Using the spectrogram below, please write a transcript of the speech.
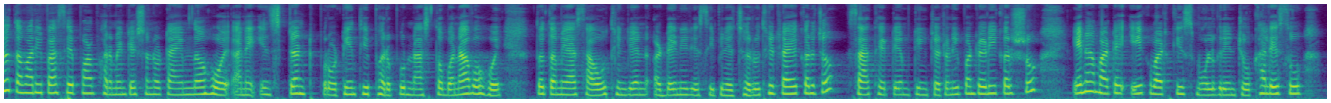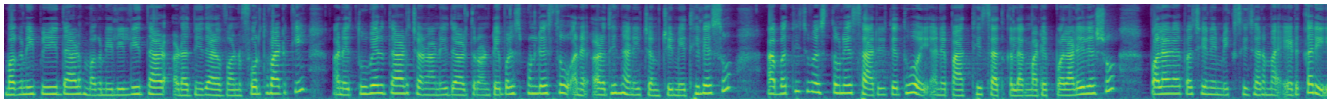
જો તમારી પાસે પણ ફર્મેન્ટેશનનો ટાઈમ ન હોય અને ઇન્સ્ટન્ટ પ્રોટીનથી ભરપૂર નાસ્તો બનાવવો હોય, તો તમે આ સાઉથ ઇન્ડિયન અડેની રેસીપીને જરૂરથી ટ્રાય કરજો. સાથે ટેમ્પટિંગ ચટણી પણ રેડી કરશું. એના માટે એક વાટકી સ્મોલ ગ્રેન ચોખા લેશું. મગની પીળી દાળ, મગની લીલી દાળ, અડદની દાળ વન ફોર્થ વાટકી અને તુવેર દાળ, ચણાની દાળ ત્રણ ટેબલ સ્પૂન લેશું અને અડધી નાની ચમચી મેથી લેશું. આ બધી જ વસ્તુને સારી રીતે ધોઈ અને પાંચથી સાત કલાક માટે પલાળી લેશું. પલાળ્યા પછી એને મિક્સી જારમાં એડ કરી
